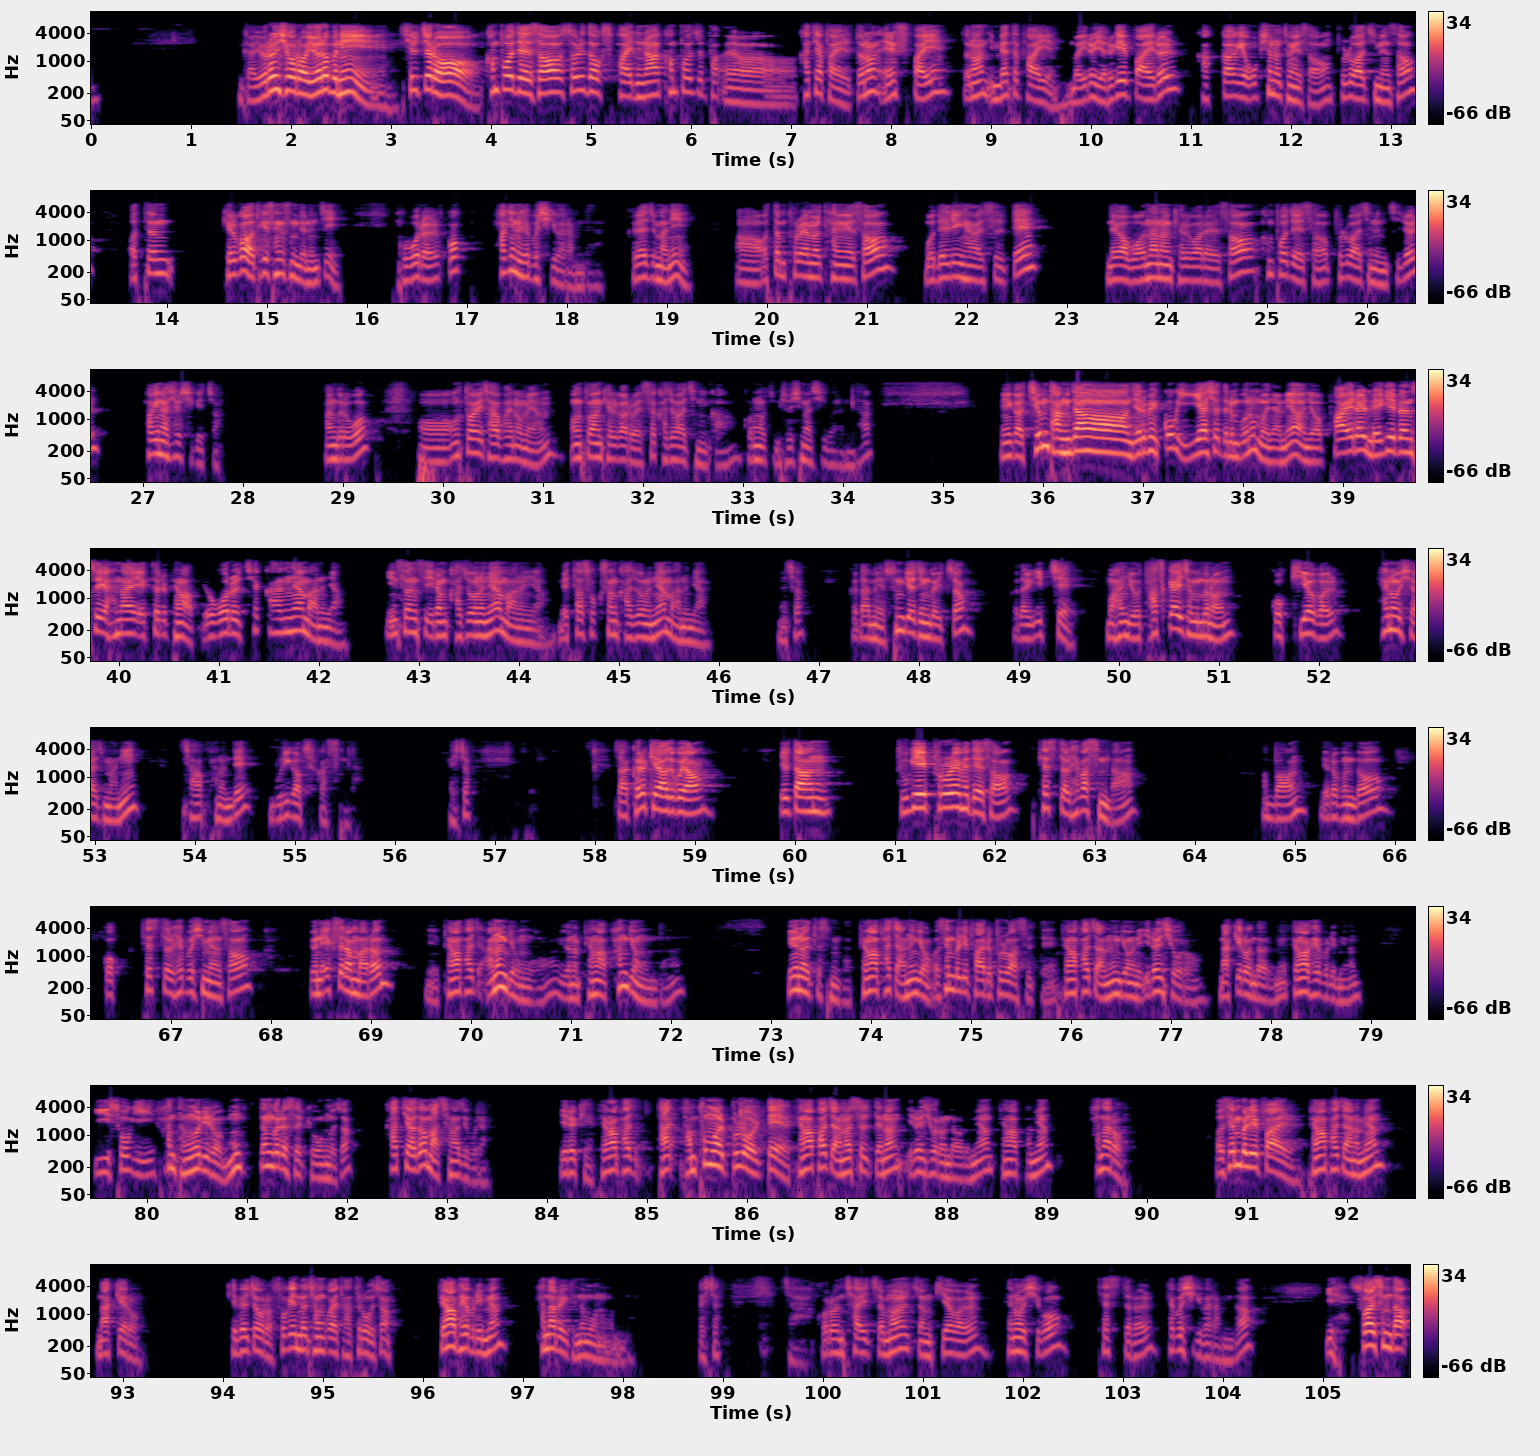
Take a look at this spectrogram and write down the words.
그러니까 이런 식으로 여러분이 실제로 Composer에서 SolidWorks 파일이나 Composer 파, 어, CATIA 파일 또는 NX 파일 또는 Inventor 파일 뭐 이런 여러 개의 파일을 각각의 옵션을 통해서 불러와지면서 어떤 결과가 어떻게 생성되는지 그거를 꼭 확인을 해 보시기 바랍니다. 그래야지만이 어, 떤 프로그램을 사용해서 모델링 했을 때 내가 원하는 결과를 해서 Composer에서 불러와지는지를 확인하실 수 있겠죠. 안 그러고 어, 엉뚱하게 작업해 놓으면 엉뚱한 결과로 해서 가져와지니까 그런 것 좀 조심하시기 바랍니다. 그러니까 지금 당장은 여러분이 꼭 이해하셔야 되는 부분은 뭐냐면 요 파일을 매개 변수의 하나의 actor로 병합 요거를 체크하느냐 마느냐 instance 이름 가져오느냐 마느냐 meta 속성 가져오느냐 마느냐 그렇죠? 그 다음에 숨겨진 거 있죠? 그 다음에 입체 뭐 한 요 다섯 가지 정도는 꼭 기억을 해 놓으셔야지만이 작업하는데 무리가 없을 것 같습니다. 아시죠? 자 그렇게 해가지고요 일단 두 개의 프로그램에 대해서 테스트를 해봤습니다. 한번 여러분도 꼭 테스트를 해보시면서 이는 X란 말은 예, 병합하지 않은 경우고 이는 병합한 경우입니다. 이건 어떻습니까? 병합하지 않는 경우 assembly 파일을 불러왔을 때 병합하지 않는 경우는 이런 식으로 낱개로 온다 그러면 병합해버리면 이 속이 한 덩어리로 뭉뚱그려서 이렇게 온 거죠. CATIA도 마찬가지고요. 이렇게 병합하지 단, 품을 불러올 때 병합하지 않았을 때는 이런 식으로 온다 그러면 병합하면 하나로 assembly 파일 병합하지 않으면 낱개로 개별적으로 속에 있는 정보가 다 들어오죠. 병합해버리면 하나로 이렇게 넘어오는 겁니다. 아시죠? 자, 그런 차이점을 좀 기억을 해 놓으시고 테스트를 해보시기 바랍니다. 예, 수고하셨습니다.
